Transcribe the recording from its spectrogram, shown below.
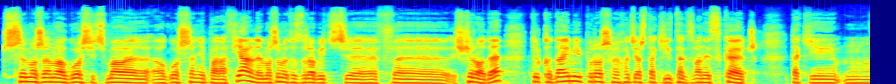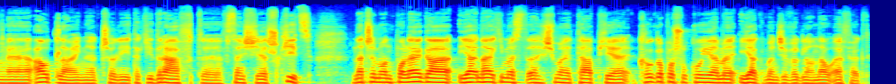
czy możemy ogłosić małe ogłoszenie parafialne? Możemy to zrobić e, w e, środę, tylko daj mi proszę chociaż taki tak zwany sketch, taki mm, outline, czyli taki draft, w sensie szkic, na czym on polega, na jakim jesteśmy etapie, kogo poszukujemy i jak będzie wyglądał efekt.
